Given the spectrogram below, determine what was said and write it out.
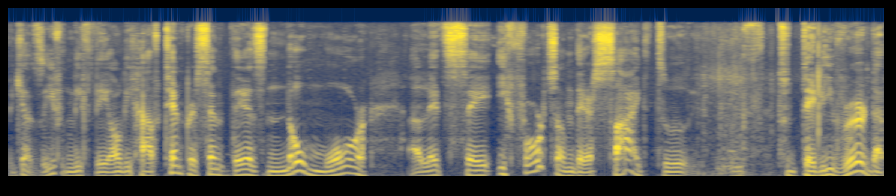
Because even if they only have 10%, there's no more uh, let's say, efforts on their side to to deliver that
